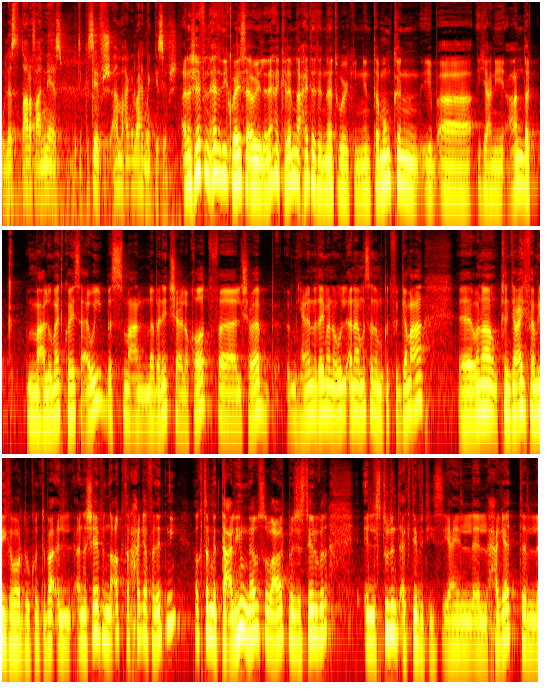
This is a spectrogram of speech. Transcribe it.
ولازم تتعرف على الناس ما تتكسفش. أهم حاجة الواحد ما يتكسفش. أنا شايف إن الحتة دي كويسة قوي لأن إحنا اتكلمنا حتة ال networking أنت ممكن يبقى يعني عندك معلومات كويسة قوي بس ما ما بنتش علاقات. فالشباب يعني أنا دايما أقول أنا مثلا لما كنت في الجامعة آه، وأنا كان جامعتي في أمريكا برضو كنت بقى أنا شايف إن أكتر حاجة فادتني أكتر من التعليم نفسه وعملت ماجستير وكده ال student activities يعني ال- الحاجات ال-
